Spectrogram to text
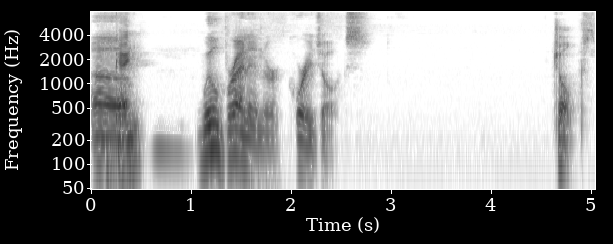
Um, Okay. Will Brennan or Corey Julks? Julks.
